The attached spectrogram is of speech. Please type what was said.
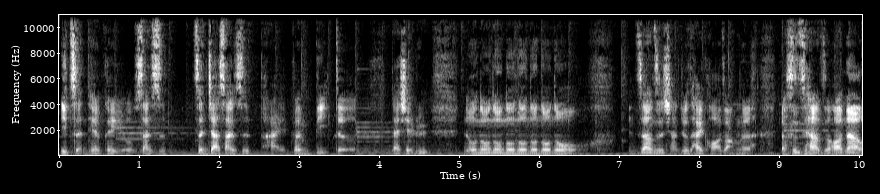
一整天可以有三十增加三十百分比的代谢率。No no no no no no no no，你这样子想就太夸张了。要是这样子的话，那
